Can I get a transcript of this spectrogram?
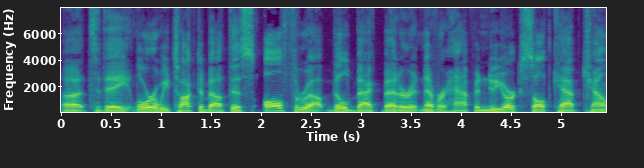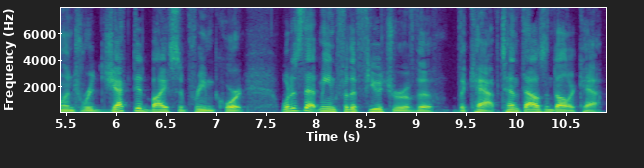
uh, today? Laura, we talked about this all throughout Build Back Better. It never happened. New York SALT cap challenge rejected by Supreme Court. What does that mean for the future of the, the cap, $10,000 cap?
